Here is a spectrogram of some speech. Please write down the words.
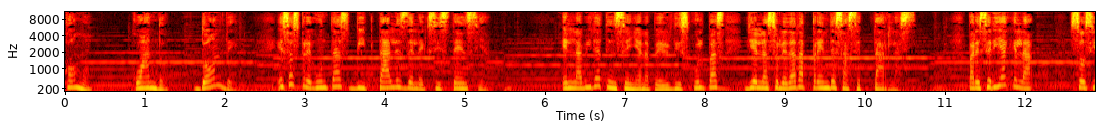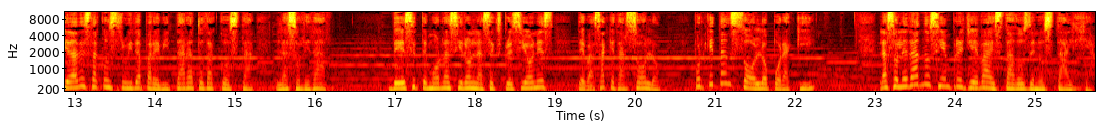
¿Cómo? ¿Cuándo? ¿Dónde? Esas preguntas vitales de la existencia. En la vida te enseñan a pedir disculpas y en la soledad aprendes a aceptarlas. Parecería que la sociedad está construida para evitar a toda costa la soledad. De ese temor nacieron las expresiones te vas a quedar solo. ¿Por qué tan solo por aquí? La soledad no siempre lleva a estados de nostalgia.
